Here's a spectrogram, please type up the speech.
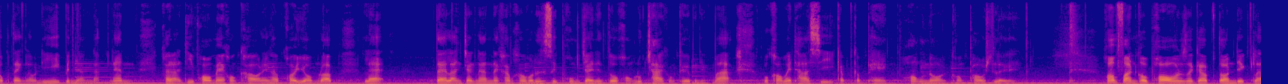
ตกแต่งเหล่านี้เป็นอย่างหนักแน่น ขณะที่พ่อแม่ของเขานะครับค่อยยอมรับและ แต่หลังจากนั้นนะครับเขาก็รู้สึกภูมิใจในตัวของลูกชายของเธอเป็นอย่างมาก พวกเขาไม่ทาสีกับกำแพงห้องนอนของพอลเลย ความฝันของพอลนะครับตอนเด็กไกล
